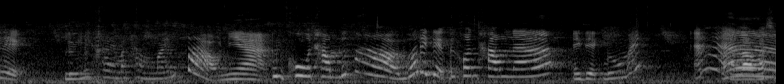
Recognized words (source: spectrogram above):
เด็กๆ หรือมีใครมาทำไหมเปล่าเนี่ย คุณครูทำหรือเปล่า หรือว่าเด็กๆเป็นคนทำนะ เด็กๆรู้ไหมอ่าอ่าเรามาเฉ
